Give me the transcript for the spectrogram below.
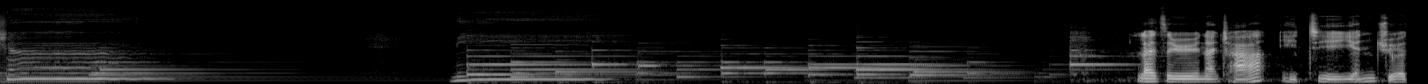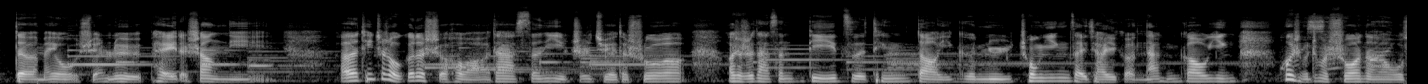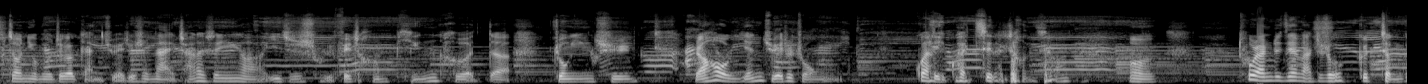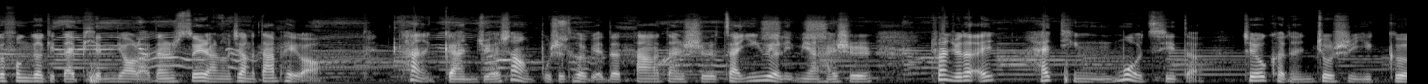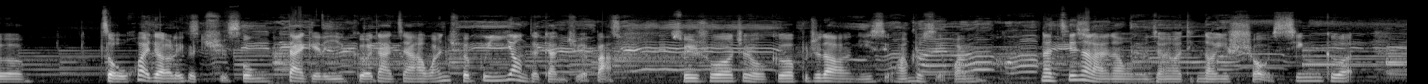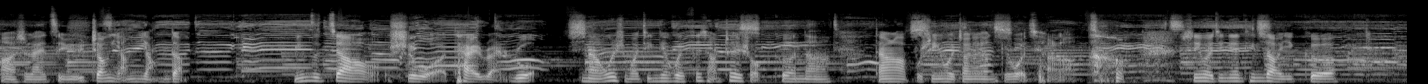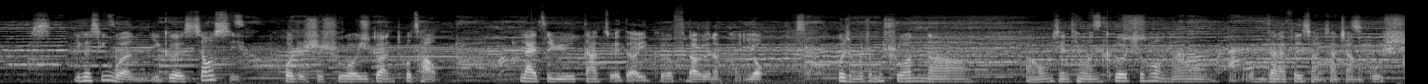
上你。来自于奶茶以及严爵的《没有旋律配得上你》。呃，听这首歌的时候啊，大森一直觉得说，而且是大森第一次听到一个女中音再加一个男高音。为什么这么说呢？我不知道你有没有这个感觉，就是奶茶的声音啊，一直属于非常平和的中音区，然后严爵这种怪里怪气的唱腔，嗯。突然之间把这首歌整个风格给带偏掉了，但是虽然呢这样的搭配啊，看感觉上不是特别的搭，但是在音乐里面还是突然觉得哎，还挺默契的。这有可能就是一个走坏掉了一个曲风，带给了一个大家完全不一样的感觉吧。所以说这首歌不知道你喜欢不喜欢。那接下来呢，我们将要听到一首新歌，啊，是来自于张阳阳的，名字叫《是我太软弱》。那为什么今天会分享这首歌呢？当然了，不是因为张阳阳给我钱了，是因为今天听到一个一个新闻、一个消息，或者是说一段吐槽，来自于大嘴的一个辅导员的朋友。为什么这么说呢？啊，我们先听完歌之后呢，我们再来分享一下这样的故事。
